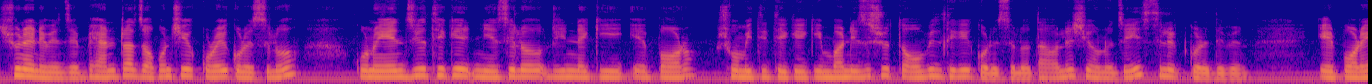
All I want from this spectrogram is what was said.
শুনে নেবেন যে ভ্যানটা যখন সে ক্রয় করেছিল, কোনো এনজিও থেকে নিয়েছিল ঋণ নাকি এরপর সমিতি থেকে কিংবা নিজস্ব তহবিল থেকে করেছিল, তাহলে সে অনুযায়ী সিলেক্ট করে দেবেন। এরপরে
